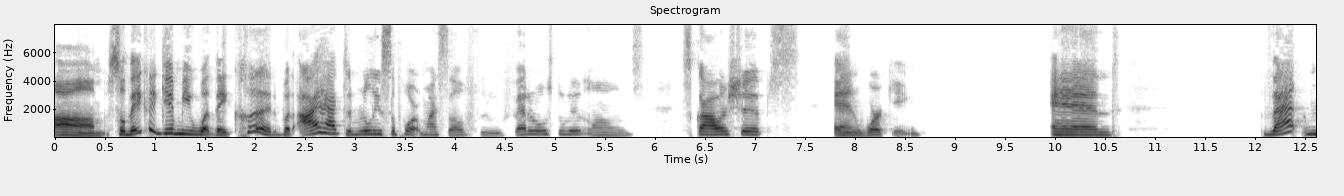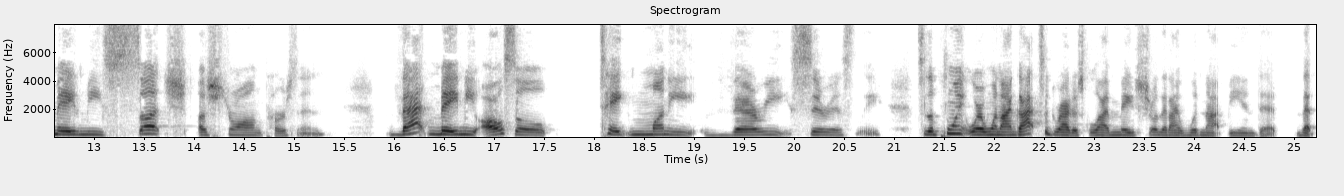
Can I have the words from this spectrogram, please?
um, so they could give me what they could, but I had to really support myself through federal student loans, scholarships, and working. And that made me such a strong person. That made me also take money very seriously to the point where when I got to graduate school, I made sure that I would not be in debt, that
